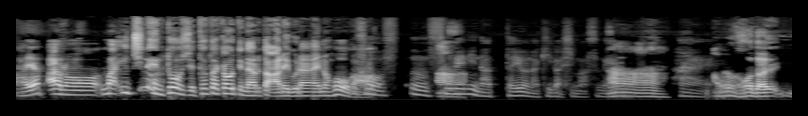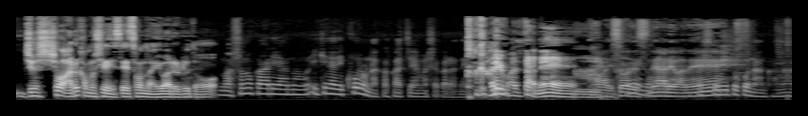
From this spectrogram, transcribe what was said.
あ、やっぱ、あの、まあ、一年通して戦うってなるとあれぐらいの方が。そう、うん、それになったような気がしますね。ああ、はい。なるほど。10勝あるかもしれんですね。そんなん言われると。まあ、その代わり、あの、いきなりコロナかかっちゃいましたからね。かかりましたね。うんかわいそうですね、あれはそういうね。とこなんかな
